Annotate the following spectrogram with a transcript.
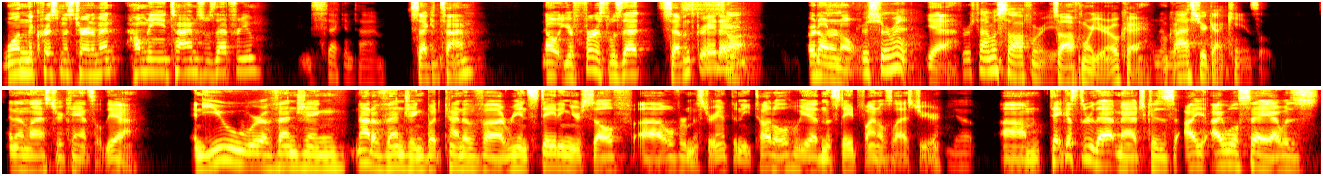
won the Christmas tournament. How many times was that for you? second time. Second time? No, your first was that seventh grade? I So-? Or no, no, no. First tournament, Yeah, first time was sophomore year. sophomore year. Okay, and then okay. last year got canceled. and then last year canceled. Yeah, and you were avenging, not avenging, but kind of uh, reinstating yourself uh, over Mr. Anthony Tuttle, who you had in the state finals last year. Yep. Um, take us through that match because I, I will say I was,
